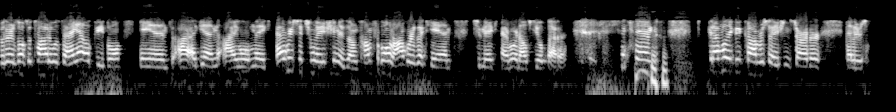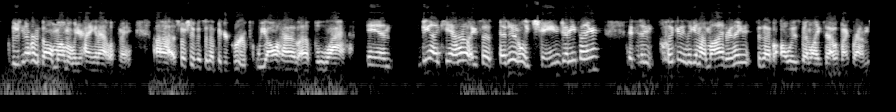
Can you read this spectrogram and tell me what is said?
But there's also Todd who wants to hang out with people, and I, again, I will make every situation as uncomfortable and awkward as I can to make everyone else feel better. and definitely a good conversation starter, and there's there's never a dull moment when you're hanging out with me, uh, especially if it's in a bigger group. We all have a blast, and being on camera, like I said, that didn't really change anything. It didn't click anything in my mind or anything because I've always been like that with my friends.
